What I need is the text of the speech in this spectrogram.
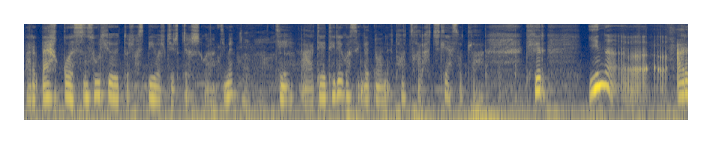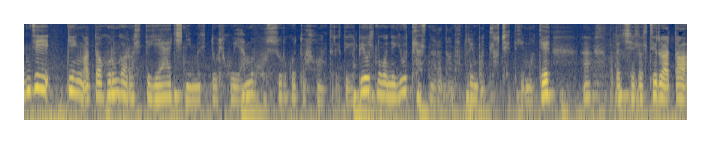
баг байхгүй байсан. Сүүлийн үед бол бас бий болж ирж байгаа шиг байна тийм ээ Тий. Аа тэгээ тэрийг бас ингээд нөгөө нэг тооц гаргачлалын асуудал аа. Тэгэхээр энэ R&D-гийн одоо хөрөнгө оруулалтыг яаж нэмэгдүүлэх вэ? Ямар хөсвөргүүд байх вэ гэдэг. Би бол нөгөө нэг юу талаас нараад байгаа татврын бодлогоч гэдэг юм уу те. Одоо жишээлбэл тэр одоо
